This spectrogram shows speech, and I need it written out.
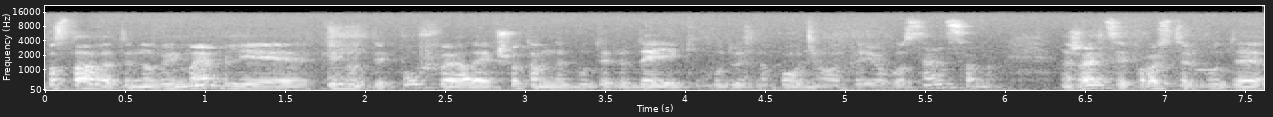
поставити нові меблі, кинути пуфи, але якщо там не буде людей, які будуть наповнювати його сенсами, на жаль, цей простір буде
